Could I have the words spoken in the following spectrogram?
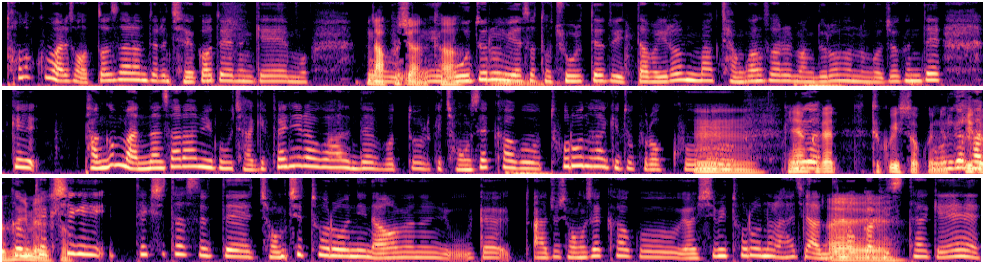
터놓고 말해서 어떤 사람들은 제거되는 게 뭐 나쁘지 않다. 모두를 음. 위해서 더 좋을 때도 있다. 뭐 이런 막 장광설을 막 늘어놓는 거죠. 근데 이렇게 방금 만난 사람이고 자기 팬이라고 하는데 뭐 또 이렇게 정색하고 토론하기도 그렇고 음, 그냥 우리가- 그래 듣고 있었군요. 우리가 가끔. 택시 택시 탔을 때 정치 토론이 나오면은 그러니까 아주 정색하고 열심히 토론을 하지 않는 예, 것과 예. 비슷하게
